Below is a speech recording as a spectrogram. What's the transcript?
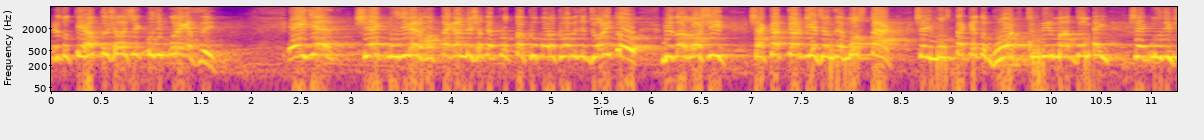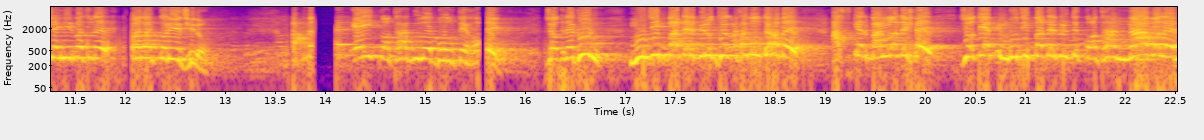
এটা তো তেহাত্তর সালে শেখ মুজিব করে গেছে। এই যে শেখ মুজিবের হত্যাকাণ্ডের সাথে প্রত্যক্ষ পরোক্ষভাবে যে জড়িত, মির্জা রশিদ সাক্ষাৎকার দিয়েছেন যে মোস্তাক, সেই মোস্তাককে তো ভোট চুরির মাধ্যমেই শেখ মুজিব সেই নির্বাচনে জয়লাভ করিয়েছিল। এই কথাগুলো বলতে হবে। যদি দেখুন, মুজিববাদের বিরুদ্ধে কথা বলতে হবে। আজকের বাংলাদেশে যদি আপনি মুজিববাদের বিরুদ্ধে কথা না বলেন,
